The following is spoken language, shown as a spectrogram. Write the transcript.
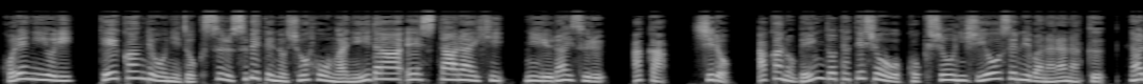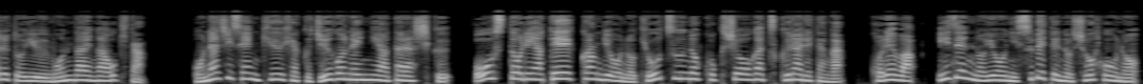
これにより、帝官僚に属するすべての処方がニーダーエースターライヒに由来する赤、白、赤のベンド縦章を国章に使用せねばならなくなるという問題が起きた。同じ1915年に新しく、オーストリア帝官僚の共通の国章が作られたが、これは以前のようにすべての処方の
